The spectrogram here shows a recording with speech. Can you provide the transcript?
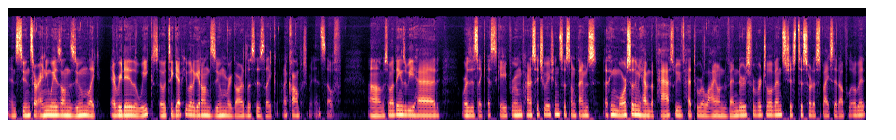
and students are anyways on Zoom like every day of the week. So to get people to get on Zoom regardless is like an accomplishment in itself. Um, so one of the things we had was this like escape room kind of situation. So sometimes I think more so than we have in the past, we've had to rely on vendors for virtual events just to sort of spice it up a little bit.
